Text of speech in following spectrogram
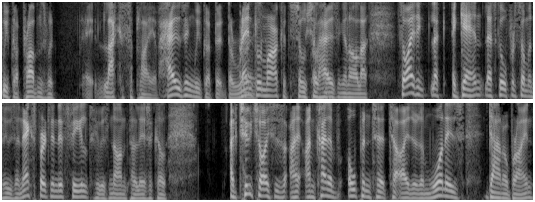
we've got problems with. Lack of supply of housing. We've got the, the rental market, social housing, and all that. So I think, look, again, let's go for someone who's an expert in this field, who is non-political. I've two choices. I, I'm kind of open to, to either of them. One is Dan O'Brien,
